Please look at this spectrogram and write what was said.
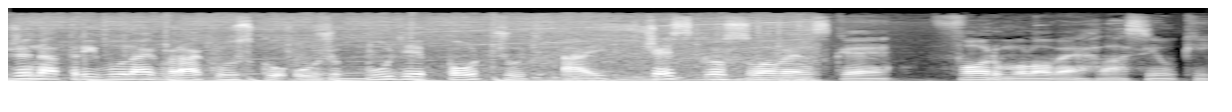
že na tribúnach v Rakúsku už bude počuť aj československé formulové hlasivky.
